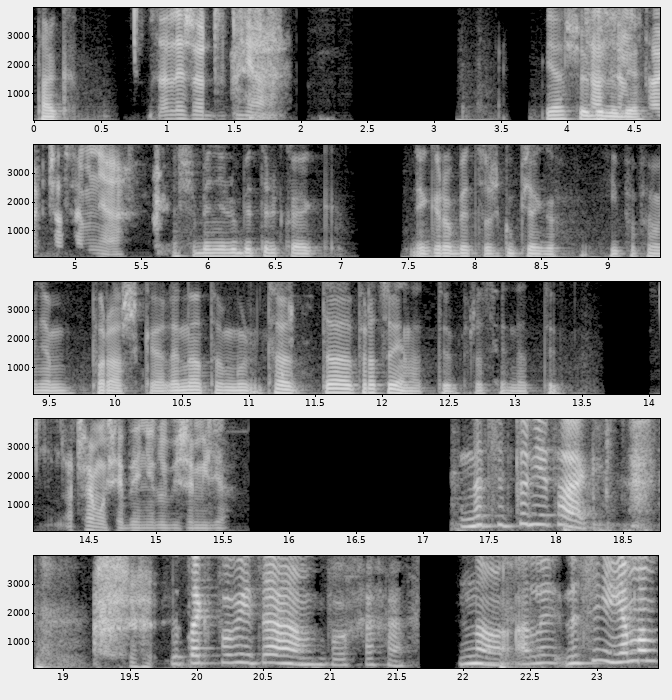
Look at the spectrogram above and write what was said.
Tak. Zależy od dnia. Ja siebie Czasem lubię. tak, czasem nie. Ja siebie nie lubię tylko jak, jak robię coś głupiego i popełniam porażkę, ale no to, mu- to, to pracuję nad tym, pracuję nad tym. A czemu siebie nie lubisz, Emilia? Znaczy, to nie tak. To tak powiedziałam, bo haha. No, ale znaczy nie, ja mam.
